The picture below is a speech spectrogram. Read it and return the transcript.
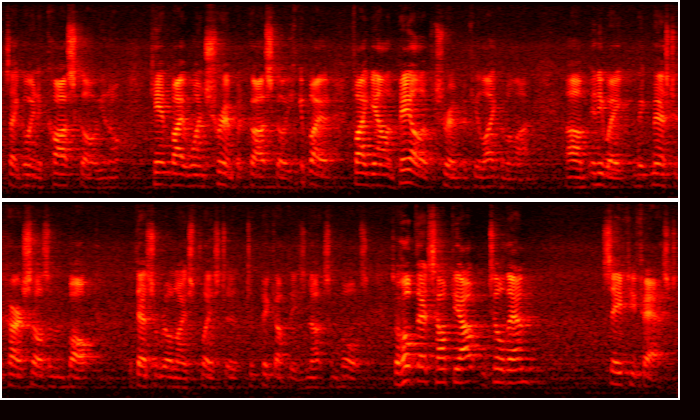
It's like going to Costco, you know. Can't buy one shrimp at Costco. You can buy a five gallon pail of shrimp if you like them a lot. Um, anyway, McMaster-Carr sells them in bulk, but that's a real nice place to, to pick up these nuts and bolts. So hope that's helped you out. Until then, safety fast.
